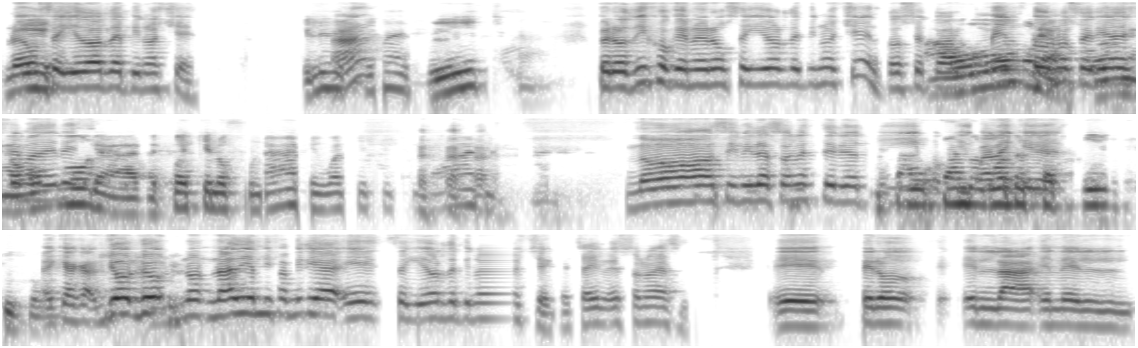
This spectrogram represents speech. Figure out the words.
no, es un seguidor de Pinochet. Él es de ¿Ah? extrema derecha pero dijo que no era un seguidor de Pinochet, entonces tu argumento no sería de extrema derecha. Después que lo funaron, igual que No, sí, mira, son estereotipos. Hay que, yo, yo no, nadie en mi familia es seguidor de Pinochet, ¿cachai? Eso no es así. Eh, pero en, la, en el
